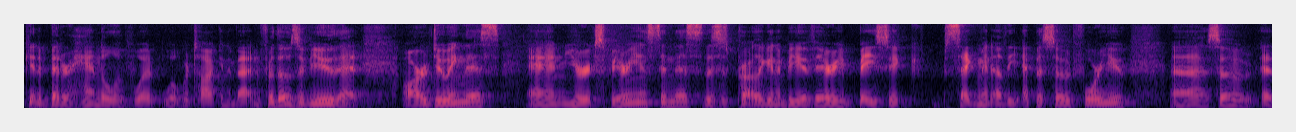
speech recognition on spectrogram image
get a better handle of what what we're talking about. And for those of you that are doing this and you're experienced in this, this is probably going to be a very basic segment of the episode for you. Uh, so uh,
